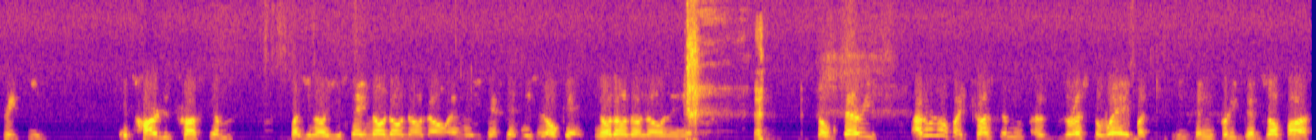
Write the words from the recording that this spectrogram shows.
streaky. It's hard to trust him, but you know, you say no, no, no, no, and then he hits it, and he says okay, no, no, no, no, and then he hits it. so very. I don't know if I trust him the rest of the way, but he's been pretty good so far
